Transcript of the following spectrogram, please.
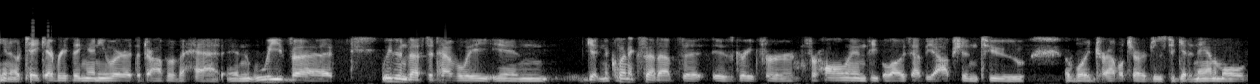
you know take everything anywhere at the drop of a hat. And we've uh, we've invested heavily in getting a clinic set up that is great for for haul in. People always have the option to avoid travel charges to get an animal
